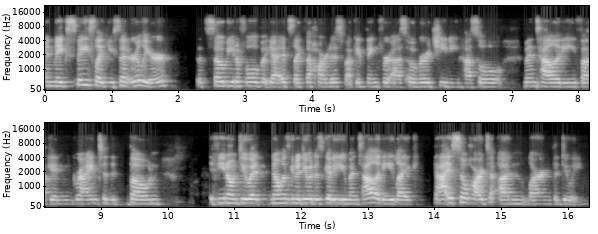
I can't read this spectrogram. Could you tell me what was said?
and make space, like you said earlier, that's so beautiful. But yeah, it's like the hardest fucking thing for us overachieving, hustle mentality, fucking grind to the bone. If you don't do it, no one's going to do it as good as you mentality. Like that is so hard to unlearn the doing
